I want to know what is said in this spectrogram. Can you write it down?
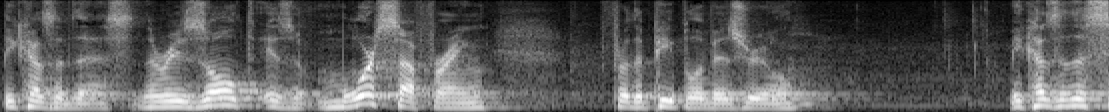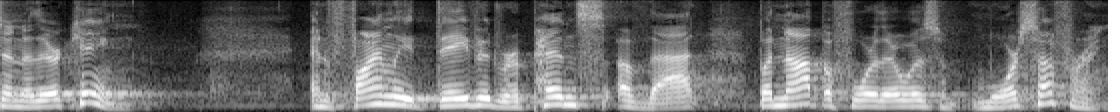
because of this. The result is more suffering for the people of Israel because of the sin of their king. And finally, David repents of that, but not before there was more suffering.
